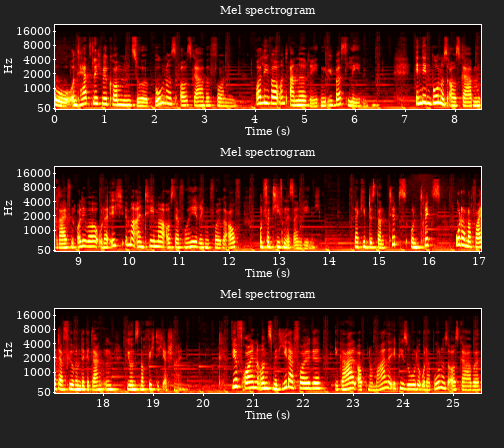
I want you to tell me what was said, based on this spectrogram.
Hallo und herzlich willkommen zur Bonusausgabe von Oliver und Anne reden übers Leben. In den Bonusausgaben greifen Oliver oder ich immer ein Thema aus der vorherigen Folge auf und vertiefen es ein wenig. Da gibt es dann Tipps und Tricks oder noch weiterführende Gedanken, die uns noch wichtig erscheinen. Wir freuen uns mit jeder Folge, egal ob normale Episode oder Bonusausgabe,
